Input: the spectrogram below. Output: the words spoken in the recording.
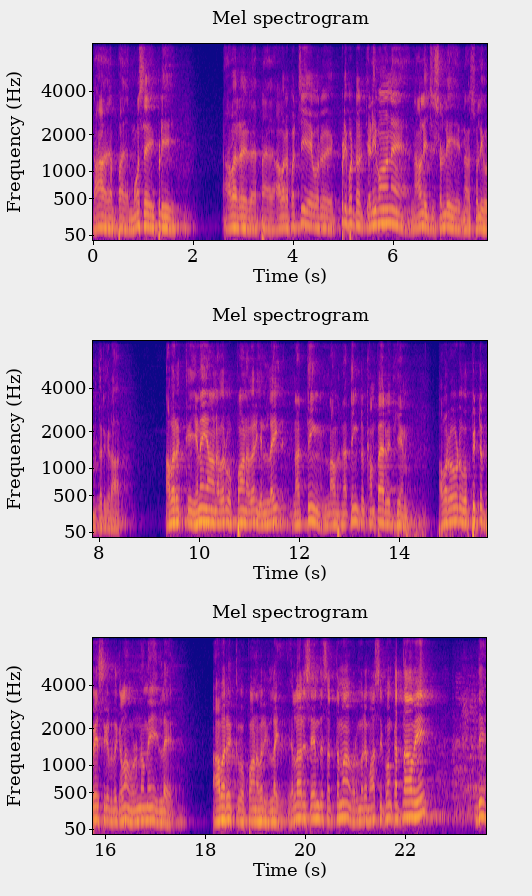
நான் ப- இப்படி அவர் அவரை பற்றி ஒரு இப்படிப்பட்ட ஒரு தெளிவான நாலேஜ் சொல்லி நான் சொல்லி கொடுத்துருக்கிறார். அவருக்கு இணையானவர் ஒப்பானவர் இல்லை. Nothing nothing to compare with him அவரோடு ஒப்பிட்டு பேசுகிறதுக்கெல்லாம் ஒன்றுமே இல்லை. அவருக்கு ஒப்பானவர் இல்லை. எல்லாரும் சேர்ந்து சத்தமாக ஒரு முறை வாசிப்போம். கத்தாவே தே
